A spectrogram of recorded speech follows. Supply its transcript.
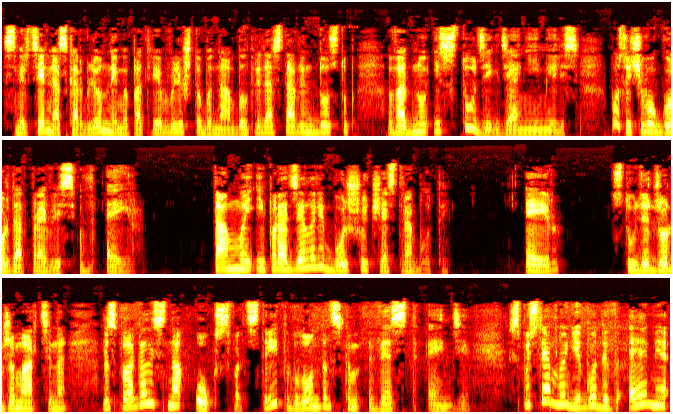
Смертельно оскорбленные мы потребовали, чтобы нам был предоставлен доступ в одну из студий, где они имелись, после чего гордо отправились в Эйр. Там мы и проделали большую часть работы. Эйр, студия Джорджа Мартина, располагалась на Оксфорд-стрит в лондонском Вест-Энде. Спустя многие годы в Эме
